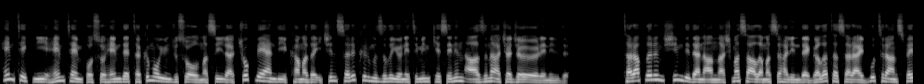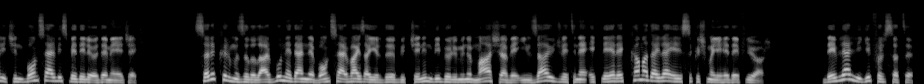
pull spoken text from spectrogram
hem tekniği hem temposu hem de takım oyuncusu olmasıyla çok beğendiği Kamada için sarı kırmızılı yönetimin kesenin ağzını açacağı öğrenildi. Tarafların şimdiden anlaşma sağlaması halinde Galatasaray bu transfer için bonservis bedeli ödemeyecek. Sarı Kırmızılılar bu nedenle bonservis ayırdığı bütçenin bir bölümünü maaşa ve imza ücretine ekleyerek Kamada'yla el sıkışmayı hedefliyor. Devler Ligi fırsatı.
